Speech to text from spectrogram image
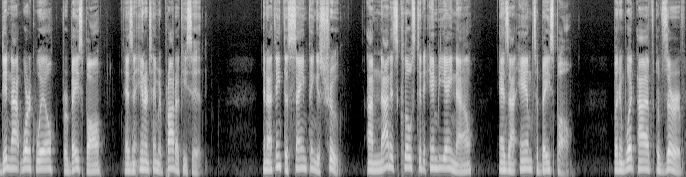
did not work well for baseball as an entertainment product, he said. And I think the same thing is true. I'm not as close to the NBA now as I am to baseball. But in what I've observed,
